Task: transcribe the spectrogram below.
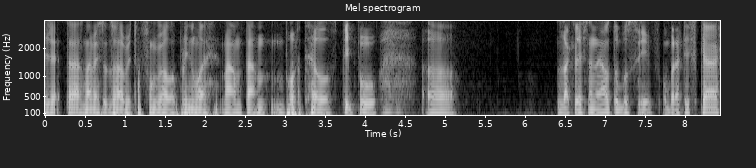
že teraz namiesto toho, aby to fungovalo plynule, mám tam bordel typu uh, zaklesnené autobusy v obratiskách.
